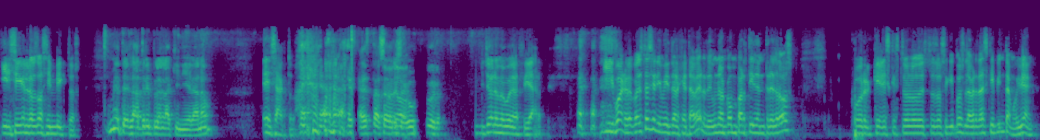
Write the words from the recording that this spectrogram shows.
y siguen los dos invictos. Metes la triple en la quiniela, ¿no? Exacto. Está sobre No. seguro. Yo no me voy a fiar. Y bueno, pues esta sería mi tarjeta verde, una compartida entre dos, porque es que esto lo de estos dos equipos, la verdad es que pinta muy bien.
